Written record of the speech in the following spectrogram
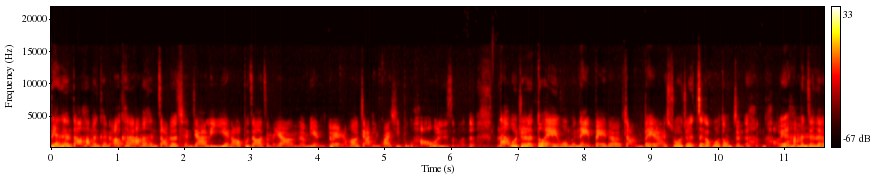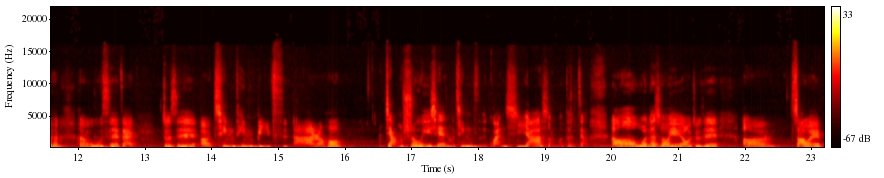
变成到他们可能啊，可能他们很早就成家立业，然后不知道怎么样的面对，然后家庭关系不好或者是什么的。那我觉得对我们那一辈的长辈来说，就是这个活动真的很好，因为他们真的很很无私的在就是呃倾听彼此啊，然后。讲述一些什么亲子关系呀、啊、什么的，这样。然后我那时候也有就是呃稍微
